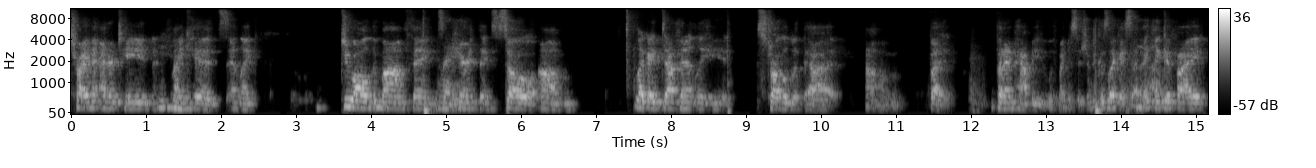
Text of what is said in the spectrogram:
trying to entertain my Mhm. kids and like do all the mom things Right. and parent things. So um like I definitely struggled with that. Um but but I'm happy with my decision because like I said, I think if I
